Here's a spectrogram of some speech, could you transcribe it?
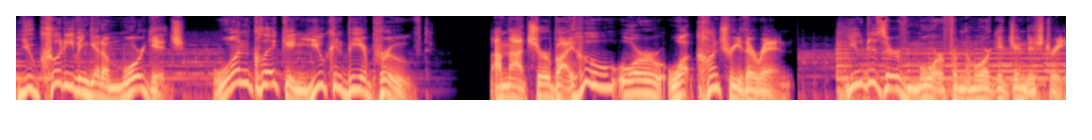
You could even get a mortgage. One click and you can be approved. I'm not sure by who or what country they're in. You deserve more from the mortgage industry.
